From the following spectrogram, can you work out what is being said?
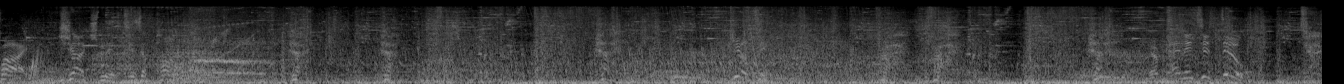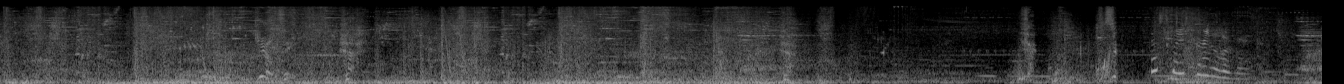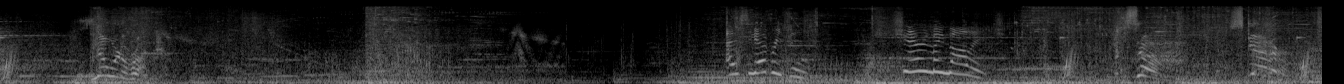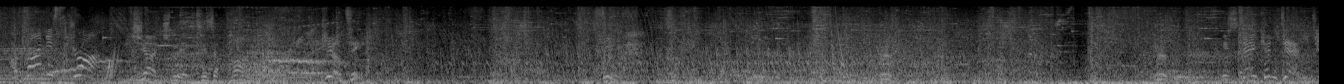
Solidify! Judgment is upon you. Guilty. Your penance is due. Guilty. I. Sharing my knowledge. Sa! Scatter! Our bond is strong. Judgment is upon you. Guilty. You stand condemned.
